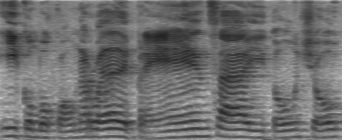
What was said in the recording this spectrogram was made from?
y convocó a una rueda de prensa y todo un show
